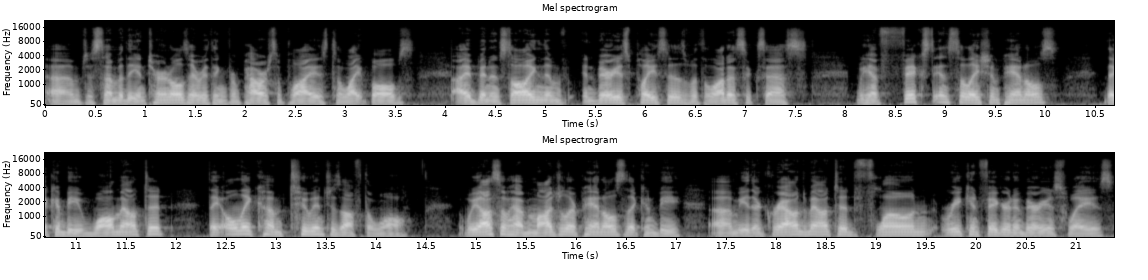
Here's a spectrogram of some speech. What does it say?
um, to some of the internals, everything from power supplies to light bulbs. I've been installing them in various places with a lot of success. We have fixed installation panels that can be wall mounted. They only come two inches off the wall. We also have modular panels that can be um, either ground mounted, flown, reconfigured in various ways.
